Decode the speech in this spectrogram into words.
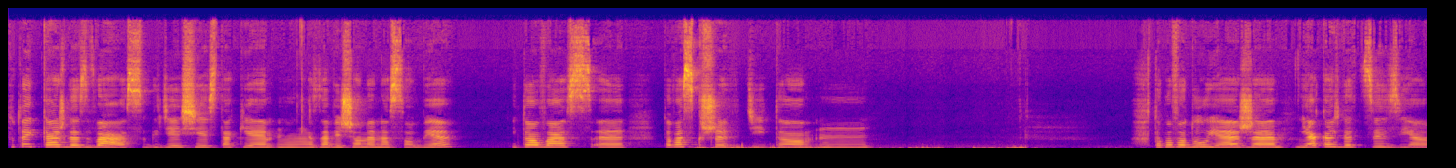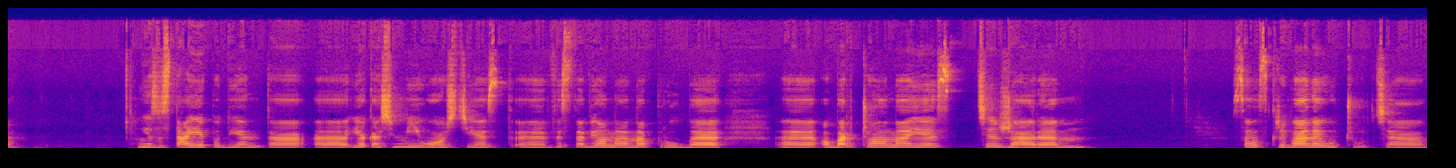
tutaj każda z Was gdzieś jest takie mm, zawieszone na sobie i to Was, e, to was krzywdzi, to... Mm, to powoduje, że jakaś decyzja nie zostaje podjęta, e, jakaś miłość jest e, wystawiona na próbę, e, obarczona jest ciężarem, są skrywane uczucia,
